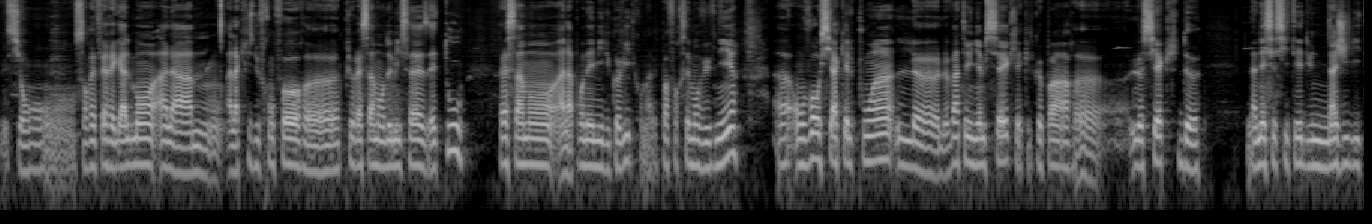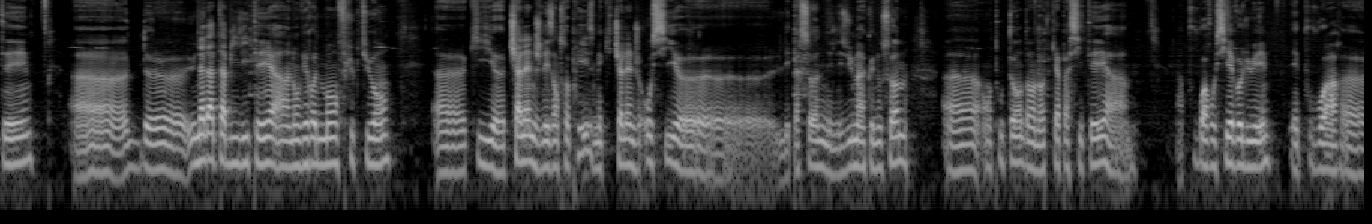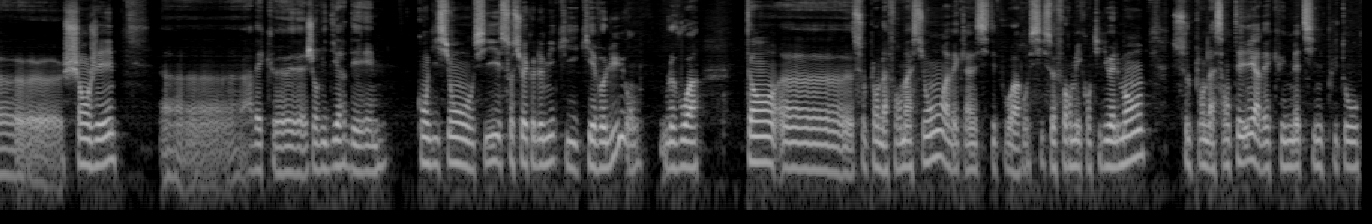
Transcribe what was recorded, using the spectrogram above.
si on, s'en réfère également à la, à la crise du Francfort plus récemment en 2016 et tout récemment à la pandémie du Covid qu'on n'avait pas forcément vu venir, on voit aussi à quel point le, le 21e siècle est quelque part le siècle de la nécessité d'une agilité, euh, de, une adaptabilité à un environnement fluctuant euh, qui euh, challenge les entreprises, mais qui challenge aussi les personnes et les humains que nous sommes, en tout temps dans notre capacité à pouvoir aussi évoluer et pouvoir changer avec, j'ai envie de dire, des conditions aussi socio-économiques qui, évoluent. On le voit tant euh, sur le plan de la formation, avec la nécessité de pouvoir aussi se former continuellement, sur le plan de la santé, avec une médecine plutôt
